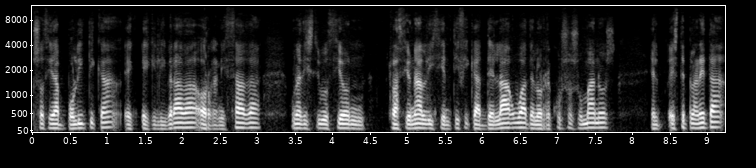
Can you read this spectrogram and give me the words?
sociedad política e, equilibrada, organizada, una distribución racional y científica del agua, de los recursos humanos. Este planeta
